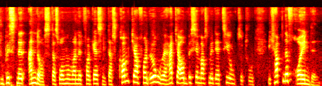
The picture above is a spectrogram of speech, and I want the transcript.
Du bist nicht anders, das wollen wir mal nicht vergessen. Das kommt ja von irgendwo, hat ja auch ein bisschen was mit Erziehung zu tun. Ich habe eine Freundin,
